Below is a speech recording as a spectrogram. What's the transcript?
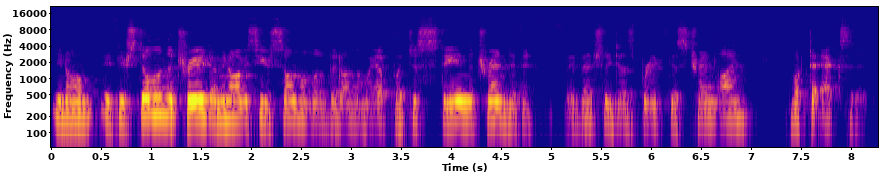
you know, if you're still in the trade, I mean, obviously you're selling a little bit on the way up, but just stay in the trend. If it eventually does break this trend line, look to exit it.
